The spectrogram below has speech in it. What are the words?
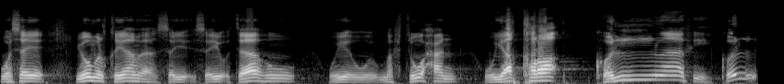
وسي يوم القيامة سي سيؤتاه مفتوحا ويقرأ كل ما فيه كل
